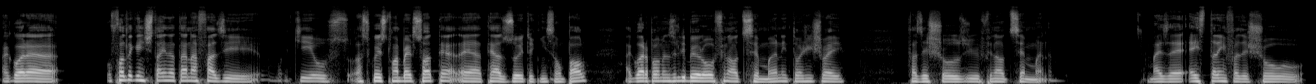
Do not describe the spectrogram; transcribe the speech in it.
Agora, o foda é que a gente tá, ainda tá na fase que os, as coisas estão abertas só até, é, até as 8 aqui em São Paulo. Agora, pelo menos, liberou o final de semana, então a gente vai fazer shows de final de semana. Mas é, é estranho fazer show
